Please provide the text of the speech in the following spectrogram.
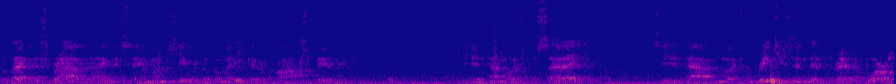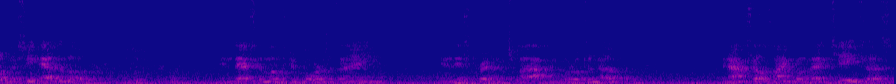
So that describes Agnes Simmons. She was of a meek and a quiet spirit. She didn't have much to say. She didn't have much riches in this present world, but she had the Lord. And that's the most important thing in this present to know. And I'm so thankful that Jesus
